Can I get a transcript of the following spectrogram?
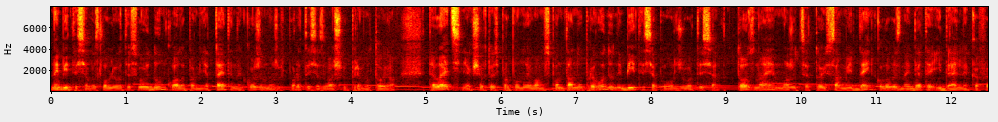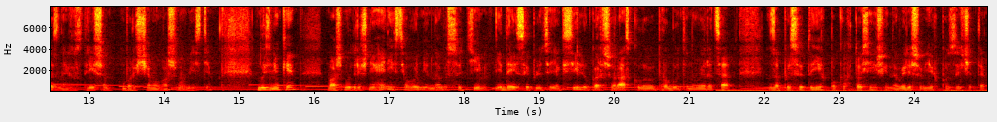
Не бійтеся висловлювати свою думку, але пам'ятайте, не кожен може впоратися з вашою прямотою. Телець, якщо хтось пропонує вам спонтанну пригоду, не бійтеся погоджуватися. Хто знає, може це той самий день, коли ви знайдете ідеальне кафе з найгострішим борщем у вашому місті. Близнюки, ваш внутрішній геній сьогодні на висоті. Ідеї сиплються як сіль у перший раз, коли ви пробуєте новий рецепт. Записуйте їх, поки хтось інший не вирішив їх позичити.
